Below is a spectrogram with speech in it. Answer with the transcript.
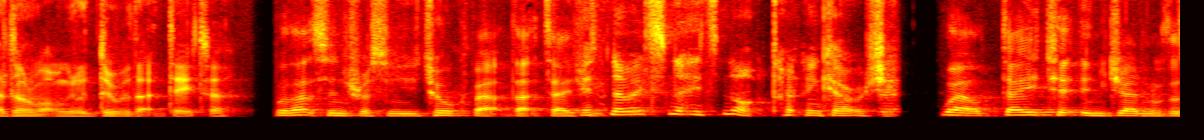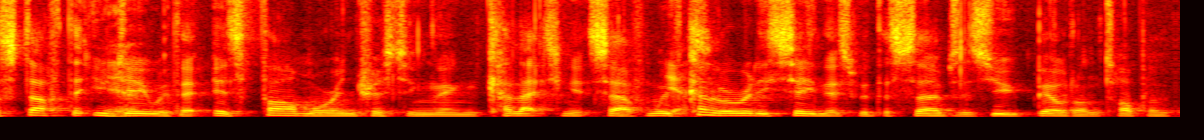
I don't know what I'm going to do with that data. Well, that's interesting. You talk about that data. It's, no, it's not. It's not. Don't encourage it. Well, data in general, the stuff that you Yeah. do with it is far more interesting than collecting itself. And we've Yes. kind of already seen this with the services you build on top of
